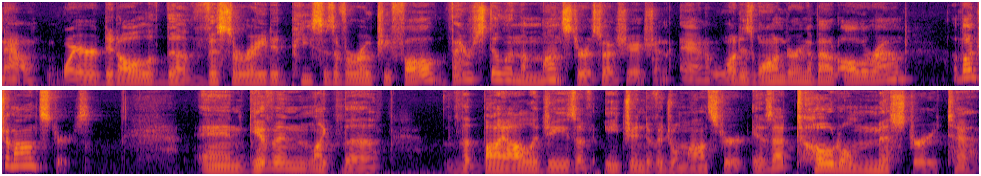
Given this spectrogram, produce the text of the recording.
Now, where did all of the viscerated pieces of Orochi fall? They're still in the Monster Association. And what is wandering about all around? A bunch of monsters. And given like the the biologies of each individual monster is a total mystery to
